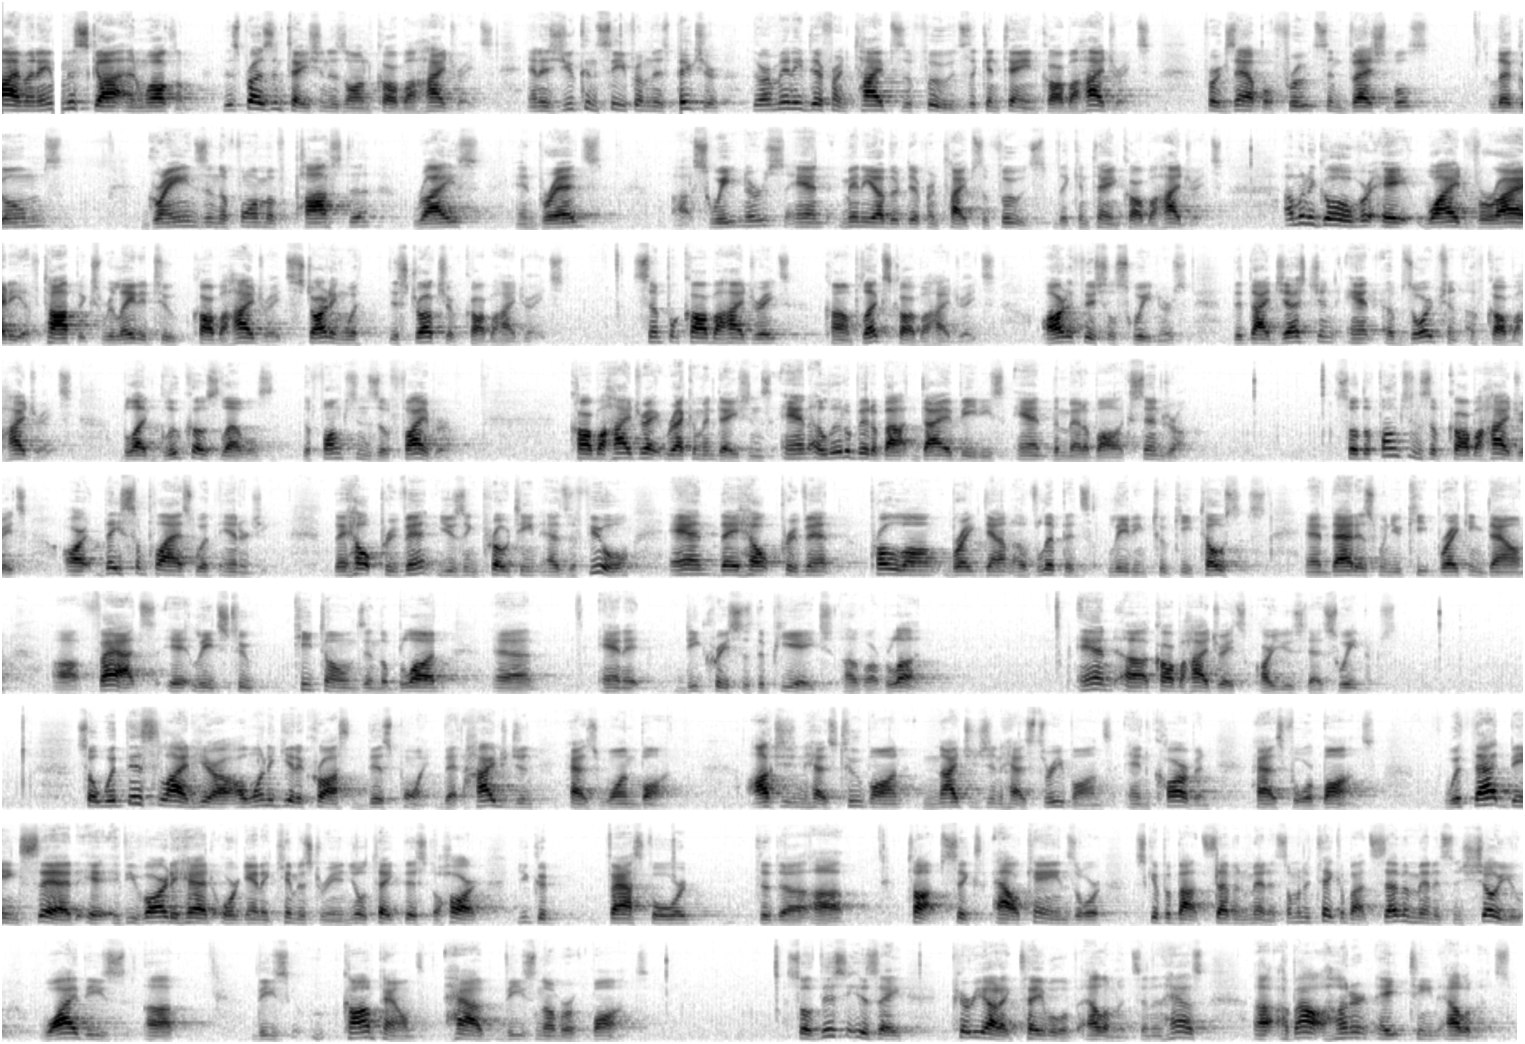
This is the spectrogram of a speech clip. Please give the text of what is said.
Hi, my name is Scott and welcome. This presentation is on carbohydrates. And as you can see from this picture, there are many different types of foods that contain carbohydrates. For example, fruits and vegetables, legumes, grains in the form of pasta, rice, and breads, uh, sweeteners, and many other different types of foods that contain carbohydrates. I'm going to go over a wide variety of topics related to carbohydrates, starting with the structure of carbohydrates. Simple carbohydrates, complex carbohydrates, artificial sweeteners, the digestion and absorption of carbohydrates, blood glucose levels, the functions of fiber, carbohydrate recommendations, and a little bit about diabetes and the metabolic syndrome. So the functions of carbohydrates are they supply us with energy. They help prevent using protein as a fuel, and they help prevent prolonged breakdown of lipids leading to ketosis. And that is when you keep breaking down uh, fats, it leads to ketones in the blood, uh, and it decreases the pH of our blood. And uh, carbohydrates are used as sweeteners. So with this slide here, I want to get across this point, that hydrogen has one bond. Oxygen has two bonds, nitrogen has three bonds, and carbon has four bonds. With that being said, if you've already had organic chemistry and you'll take this to heart, you could fast forward to the uh, top six alkanes or skip about seven minutes. I'm going to take about seven minutes and show you why these, uh, these compounds have these number of bonds. So this is a periodic table of elements, and it has uh, about 118 elements.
